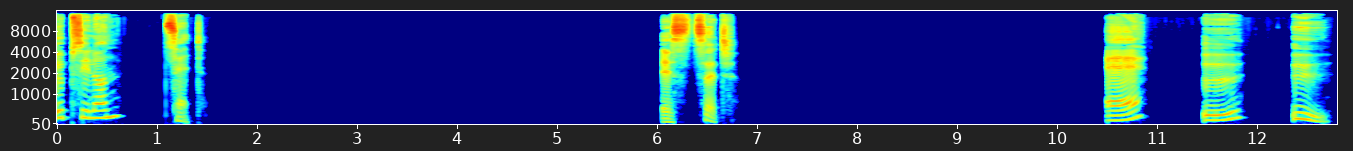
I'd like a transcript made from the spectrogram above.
Y, Z, SZ, Ä, Ö, Ü,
